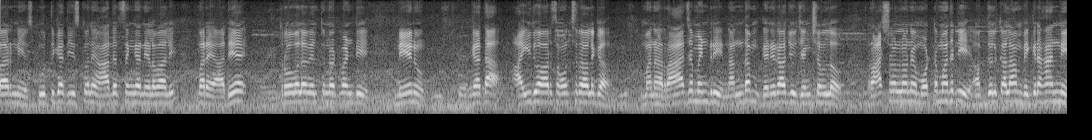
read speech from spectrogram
వారిని స్ఫూర్తిగా తీసుకొని ఆదర్శంగా నిలవాలి. మరి అదే త్రోవలో వెళ్తున్నటువంటి నేను గత ఐదు ఆరు సంవత్సరాలుగా మన రాజమండ్రి నందం గనిరాజు జంక్షన్లో రాష్ట్రంలోనే మొట్టమొదటి అబ్దుల్ కలాం విగ్రహాన్ని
